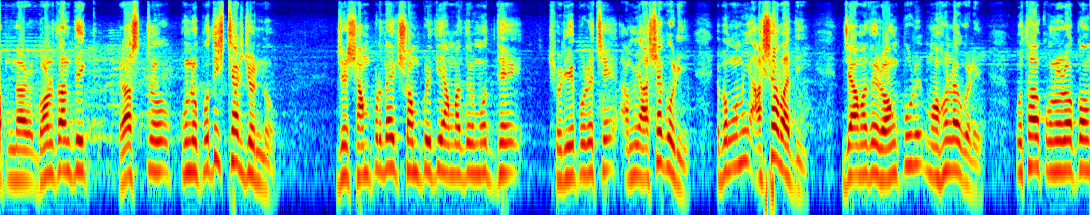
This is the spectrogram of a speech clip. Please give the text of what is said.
আপনার গণতান্ত্রিক রাষ্ট্র পুনঃপ্রতিষ্ঠার জন্য যে সাম্প্রদায়িক সম্প্রীতি আমাদের মধ্যে ছড়িয়ে পড়েছে। আমি আশা করি এবং আমি আশাবাদী যে আমাদের রংপুর মহানগরে কোথাও কোনো রকম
